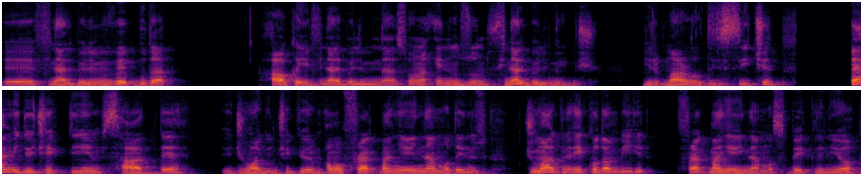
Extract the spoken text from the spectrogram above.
e, final bölümü ve bu da Hawkeye'in final bölümünden sonra en uzun final bölümüymüş bir Marvel dizisi için. Ben video çektiğim saatte e, cuma günü çekiyorum ama fragman yayınlanmadı henüz. Cuma günü Ekko'dan bir fragman yayınlanması bekleniyor.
